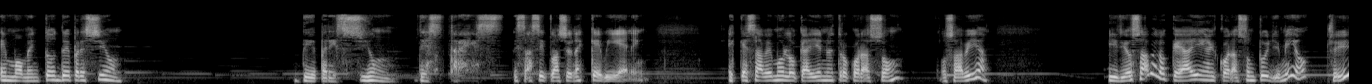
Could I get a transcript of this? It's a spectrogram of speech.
en momentos de presión, depresión, de estrés, esas situaciones que vienen. Es que sabemos lo que hay en nuestro corazón, ¿lo sabía? Y Dios sabe lo que hay en el corazón tuyo y mío. Sí,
